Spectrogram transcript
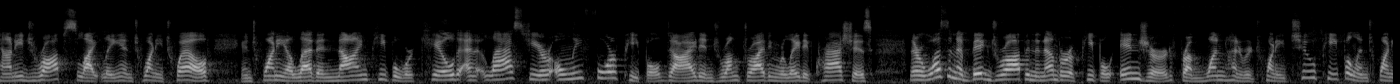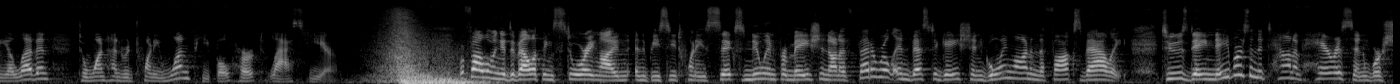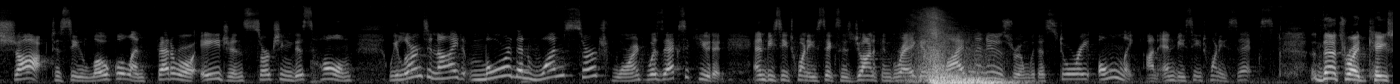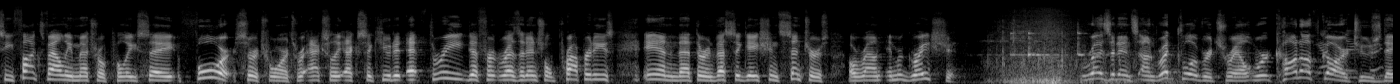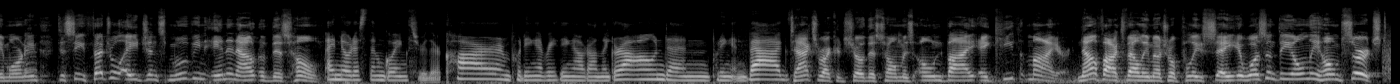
County dropped slightly in 2012. In 2011, nine people were killed, and last year, only four people died in drunk driving related crashes. There wasn't a big drop in the number of people injured from 122 people in 2011 to 121 people hurt last year. We're following a developing story on NBC 26. New information on a federal investigation going on in the Fox Valley. Tuesday, neighbors in the town of Harrison were shocked to see local and federal agents searching this home. We learned tonight more than one search warrant was executed. NBC 26's Jonathan Gregg is live in the newsroom with a story only on NBC 26. That's right, Casey. Fox Valley Metro Police say four search warrants were actually executed at three different residential properties and and that their investigation centers around immigration. Residents on Red Clover Trail were caught off guard Tuesday morning to see federal agents moving in and out of this home. I noticed them going through their car and putting everything out on the ground and putting it in bags. Tax records show this home is owned by a Keith Meyer. Now Fox Valley Metro Police say it wasn't the only home searched.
